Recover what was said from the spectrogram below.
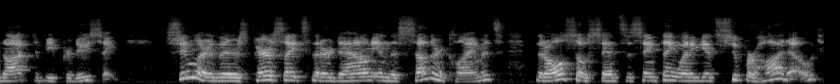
not to be producing. Similar, there's parasites that are down in the southern climates that also sense the same thing. When it gets super hot out,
